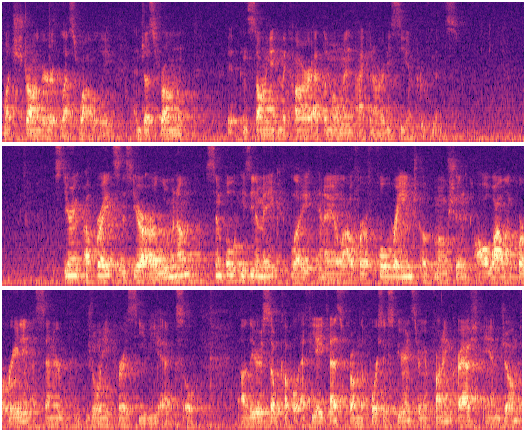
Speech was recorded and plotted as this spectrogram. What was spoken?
much stronger, less wobbly. And just from installing it in the car at the moment, I can already see improvements. Steering uprights this year are aluminum, simple, easy to make, light, and they allow for a full range of motion, all while incorporating a center joint for a CV axle. Uh, there are some couple FEA tests from the Force Experience during a front end crash and jump.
